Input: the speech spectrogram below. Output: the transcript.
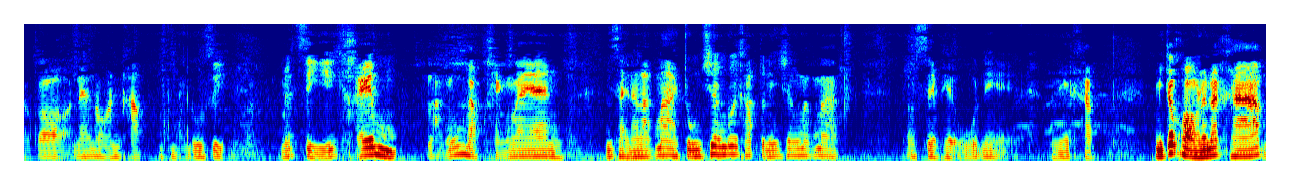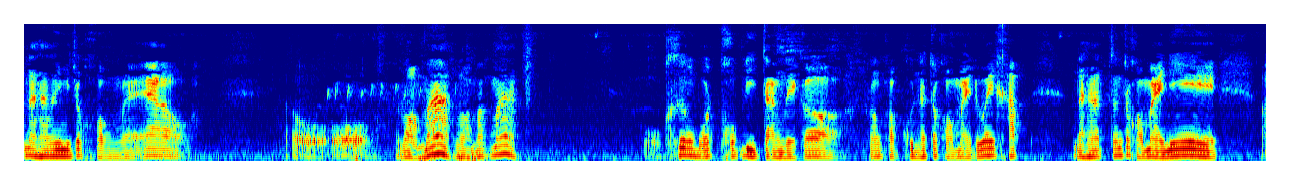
แล้วก็แน่นอนครับ ดูสิ เม็ดสีเข้มหลังแบบแข็งแรง นิสัยน่ารักมาก จูงเชื่องด้วยครับ ตัวนี้เชื่องมากๆแล้วเซเพอูดนี่นี่ครับ มีเจ้าของแล้วนะครับนะฮะมีเจ้าของแล้วโอ้หล่อมากหล่อมากๆโอ้เครื่องบดครบดีจังเลยก็ต้องขอบคุณท่านเจ้าของใหม่ด้วยครับนะฮะท่านเจ้าของใหม่นี่เอ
